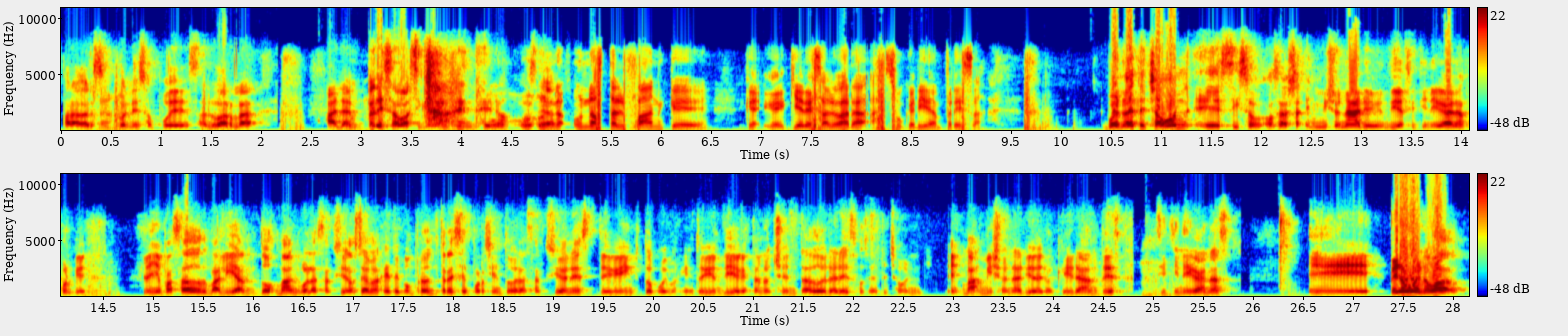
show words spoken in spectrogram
para ver si con eso puede salvarla a la empresa básicamente, ¿no? un, nostal fan que, quiere salvar a, su querida empresa. Bueno, este chabón eh, se hizo, o sea, ya es millonario hoy en día si tiene ganas, porque el año pasado valían dos mangos las acciones. O sea, más gente compró el 13% de las acciones de GameStop. Pues imagínate hoy en día que están 80 dólares. O sea, este chabón es más millonario de lo que era antes, si tiene ganas. Eh, pero bueno, va,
